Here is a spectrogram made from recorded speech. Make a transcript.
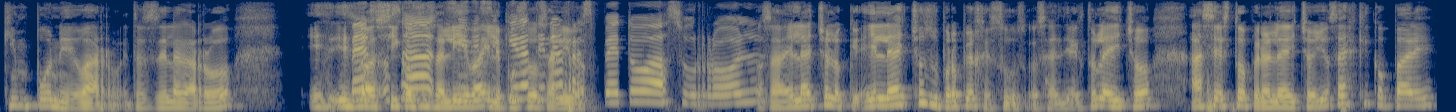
¿Quién pone barro? Entonces él agarró, es-. O así con su saliva y le puso tiene saliva. respeto a su rol. O sea, él ha hecho lo que, él ha hecho su propio Jesús. O sea, el director le ha dicho, haz esto, pero él le ha dicho, yo sabes qué, compadre,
